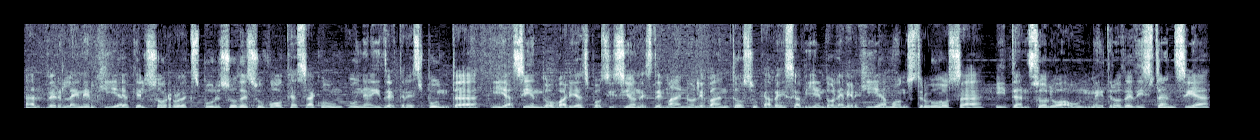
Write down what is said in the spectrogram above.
Al ver la energía que el zorro expulsó de su boca sacó un kunai de tres punta, y haciendo varias posiciones de mano levantó su cabeza viendo la energía monstruosa, y tan solo a un metro de distancia,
